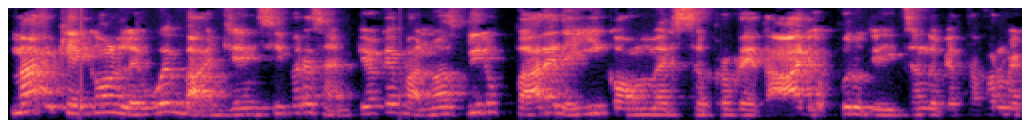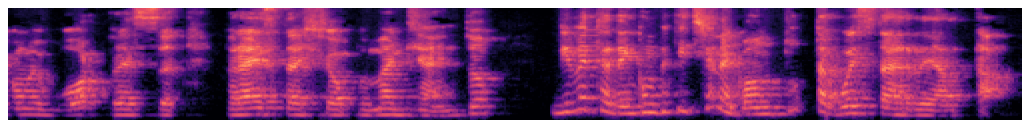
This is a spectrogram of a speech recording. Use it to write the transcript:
ma anche con le web agency, per esempio, che vanno a sviluppare degli e-commerce proprietari oppure utilizzando piattaforme come WordPress, PrestaShop, Magento. Vi mettete in competizione con tutta questa realtà.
